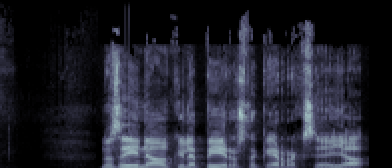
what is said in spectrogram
No siinä on kyllä piirrosta kerrakseen ja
